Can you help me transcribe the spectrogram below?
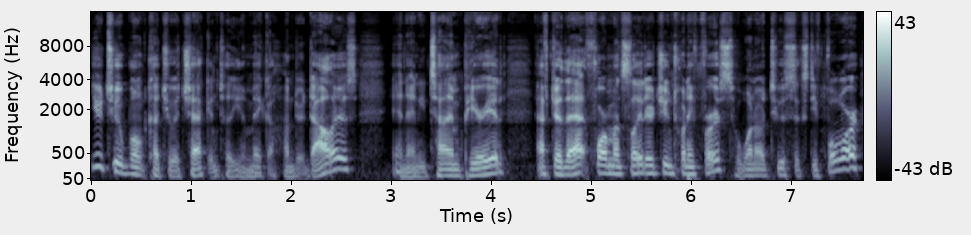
YouTube won't cut you a check until you make $100 in any time period. After that, four months later, June 21st, 102.64,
